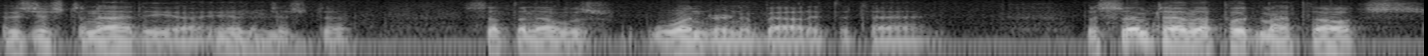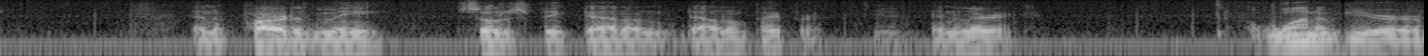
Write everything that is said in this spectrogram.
It was just an idea I had, Mhm. just uh, something I was wondering about at the time. But sometimes I put my thoughts and a part of me, so to speak, down on down on paper Yeah. in lyric. One of your,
